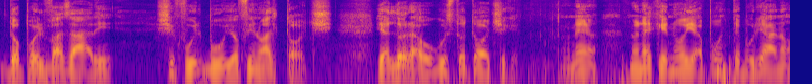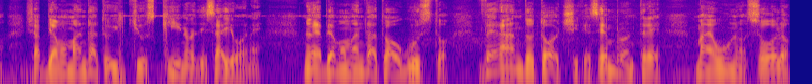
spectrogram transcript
dopo il Vasari ci fu il buio fino al Tocci. E allora Augusto Tocci, non è, non è che noi a Ponte Buriano ci abbiamo mandato il chioschino di Saione, noi abbiamo mandato Augusto Verando Tocci, che sembra un tre, ma è uno solo,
